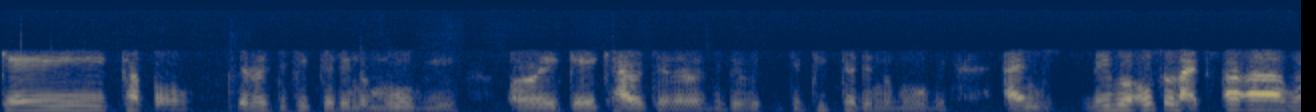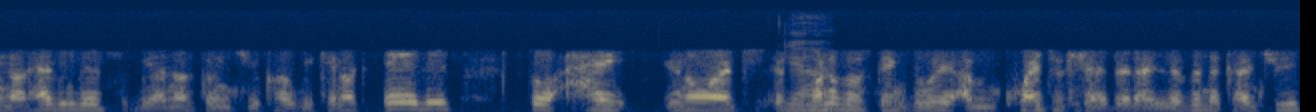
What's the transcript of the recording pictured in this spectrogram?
gay couple that was depicted in the movie, or a gay character that was de- depicted in the movie, and they were also like, "Uh, uh we're not having this. We are not going to. We cannot air this." So I, you know what? It's Yeah. one of those things where I'm quite glad that I live in a country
